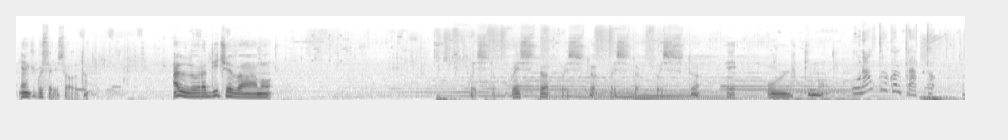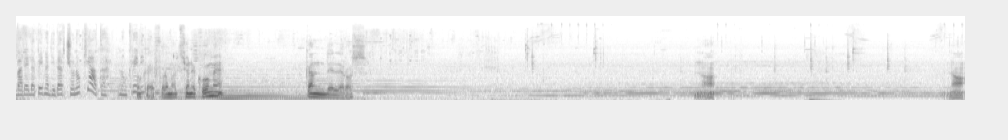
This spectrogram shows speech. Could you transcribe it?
e anche questo è risolto. Allora, dicevamo... Questo, questo, questo, questo, questo e ultimo. Un altro contratto. Vale la pena di darci un'occhiata, non credi? Ok, formazione come Candeleros. No. No.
